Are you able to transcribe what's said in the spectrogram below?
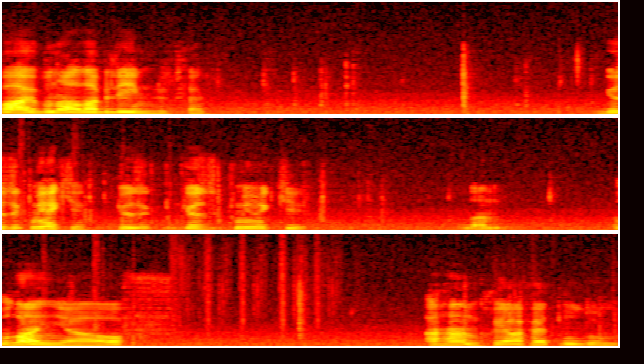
Bari bunu alabileyim lütfen. Gözükmüyor ki. Gözük gözükmüyor ki. Ulan Ulan ya of. Aha kıyafet buldum.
